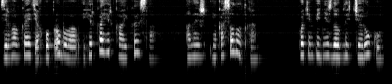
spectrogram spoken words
Зірвав кетях, попробував, гірка-гірка і кисла, але ж яка солодка. Потім підніс до обличчя руку,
